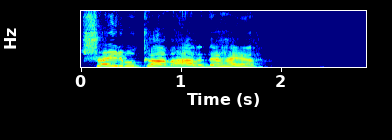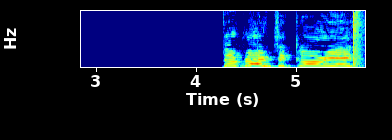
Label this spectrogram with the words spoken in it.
Tradable Carver Haaland De Gea. The road to glory is!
